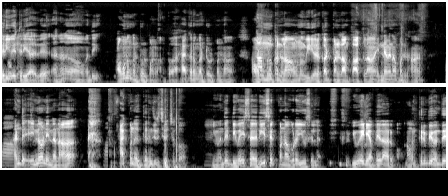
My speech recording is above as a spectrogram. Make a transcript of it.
தெரியவே. தெரியாது. அதனால் வந்து அவனும் கண்ட்ரோல் பண்ணலாம். இப்போ ஹேக்கரும் கண்ட்ரோல் பண்ணலாம். அவனும் அவனும் மூவ் பண்ணலாம். அவனும் வீடியோ ரெக்கார்ட் பண்ணலாம் பார்க்கலாம் என்ன வேணால் பண்ணலாம். அண்டு இன்னொன்று என்னென்னா ஹேக் பண்ணது தெரிஞ்சிருச்சு வச்சுக்கோ. நீ வந்து டிவைஸை ரீசெட் பண்ணால் கூட யூஸ் இல்லை. யூஐடி அப்படியே தான் இருக்கும். அவன் திரும்பி வந்து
